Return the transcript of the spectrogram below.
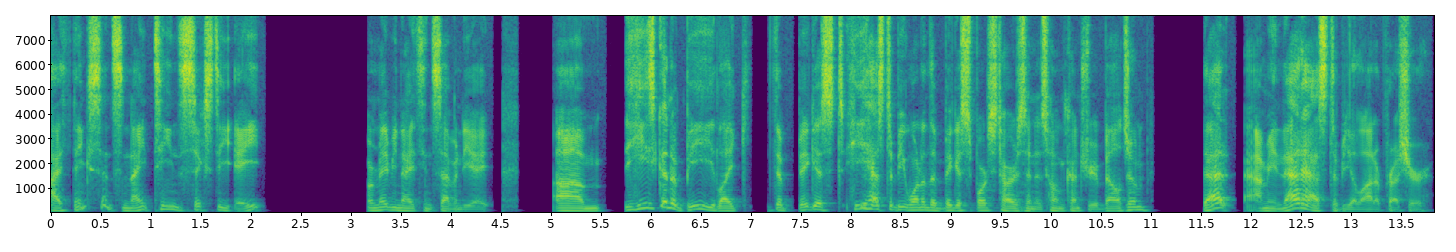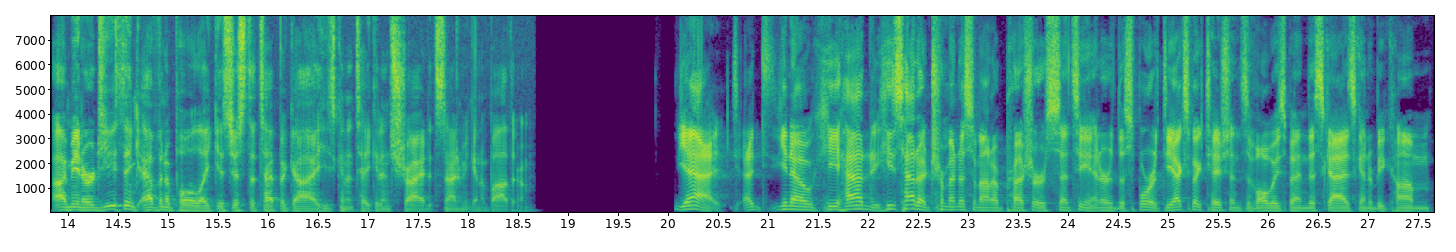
I think since 1968 or maybe 1978. Um, he's going to be like the biggest. He has to be one of the biggest sports stars in his home country of Belgium. That I mean, that has to be a lot of pressure. I mean, or do you think Evenepoel like is just the type of guy he's going to take it in stride? It's not even going to bother him. Yeah, you know, he had he's had a tremendous amount of pressure since he entered the sport. The expectations have always been this guy is going to become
